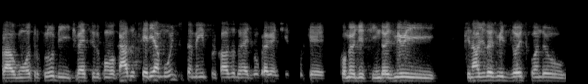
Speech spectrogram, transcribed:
para algum outro clube e tivesse sido convocado, seria muito também por causa do Red Bull Bragantino, porque, como eu disse, em 2000 e, final de 2018, quando, eu,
